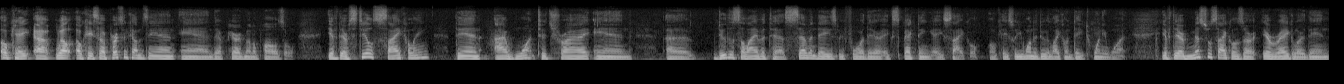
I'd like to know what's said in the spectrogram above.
Okay, uh, well, okay, so a person comes in and they're perimenopausal. If they're still cycling, then I want to try and uh, do the saliva test seven days before they're expecting a cycle. Okay, so you want to do it like on day 21. If their menstrual cycles are irregular, then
